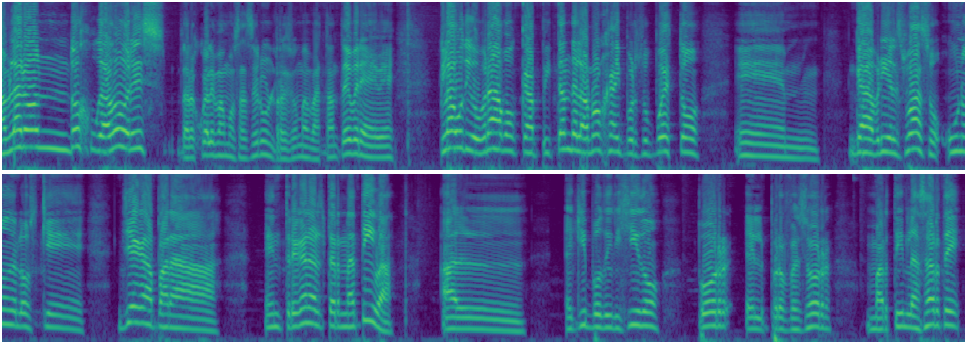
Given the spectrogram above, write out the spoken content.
Hablaron dos jugadores, de los cuales vamos a hacer un resumen bastante breve. Claudio Bravo, capitán de la Roja, y por supuesto em, Gabriel Suazo, uno de los que llega para entregar alternativa al equipo dirigido por el profesor Martín Lazarte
